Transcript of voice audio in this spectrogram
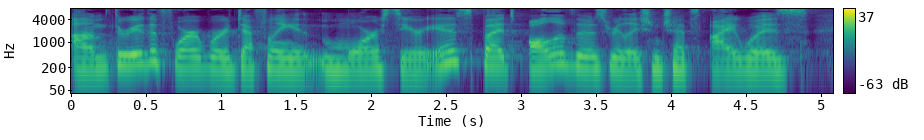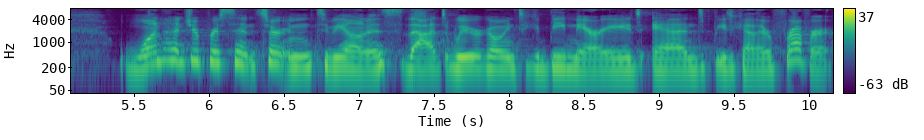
Um, three of the four were definitely more serious, but all of those relationships, I was 100% certain, to be honest, that we were going to be married and be together forever.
